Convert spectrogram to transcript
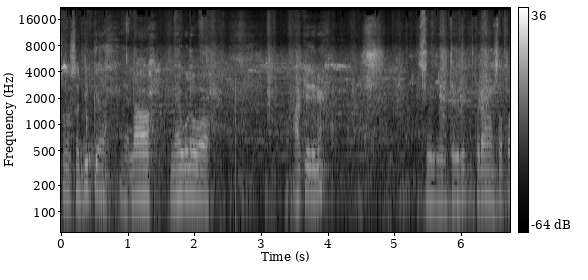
ಸೊ ಸದ್ಯಕ್ಕೆ ಎಲ್ಲ ಮೇವುಗಳು ಹಾಕಿದ್ದೀನಿ. ಸೊ ಇದು ತೆಗೆದು ಬಿಡೋಣ ಒಂದು ಸ್ವಲ್ಪ.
